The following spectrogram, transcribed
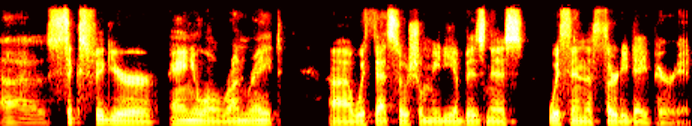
uh, six figure annual run rate uh, with that social media business within the 30 day period.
